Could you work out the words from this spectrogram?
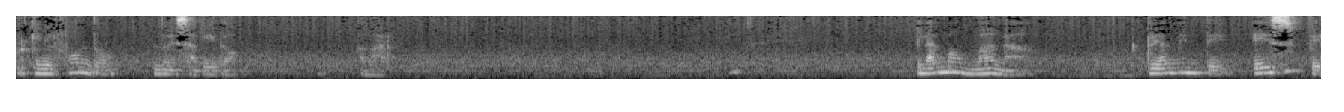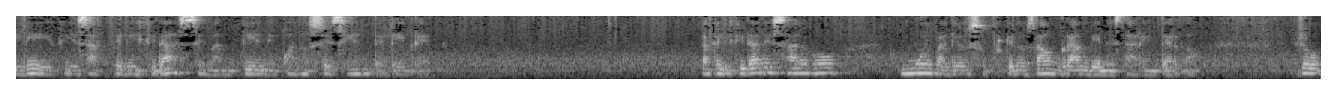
Porque en el fondo no he sabido amar. El alma humana realmente es feliz y esa felicidad se mantiene cuando se siente libre. La felicidad es algo muy valioso porque nos da un gran bienestar interno, pero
